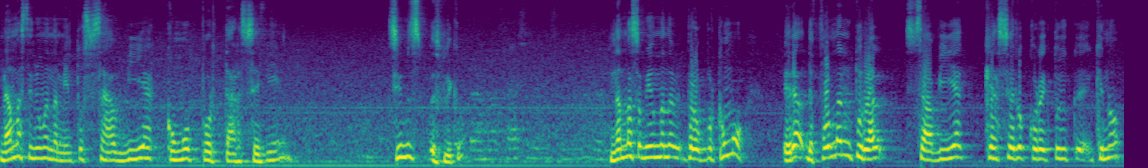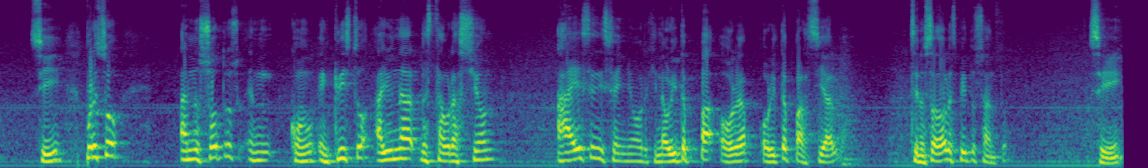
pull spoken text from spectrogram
nada más tenía un mandamiento, sabía cómo portarse bien. ¿Sí me explico? Nada más había un. Pero ¿por cómo? era de forma natural, sabía qué hacer lo correcto y qué, no. ¿sí? Por eso a nosotros en, Cristo hay una restauración a ese diseño original. Ahorita, ahorita parcial, se nos ha dado el Espíritu Santo. ¿sí?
